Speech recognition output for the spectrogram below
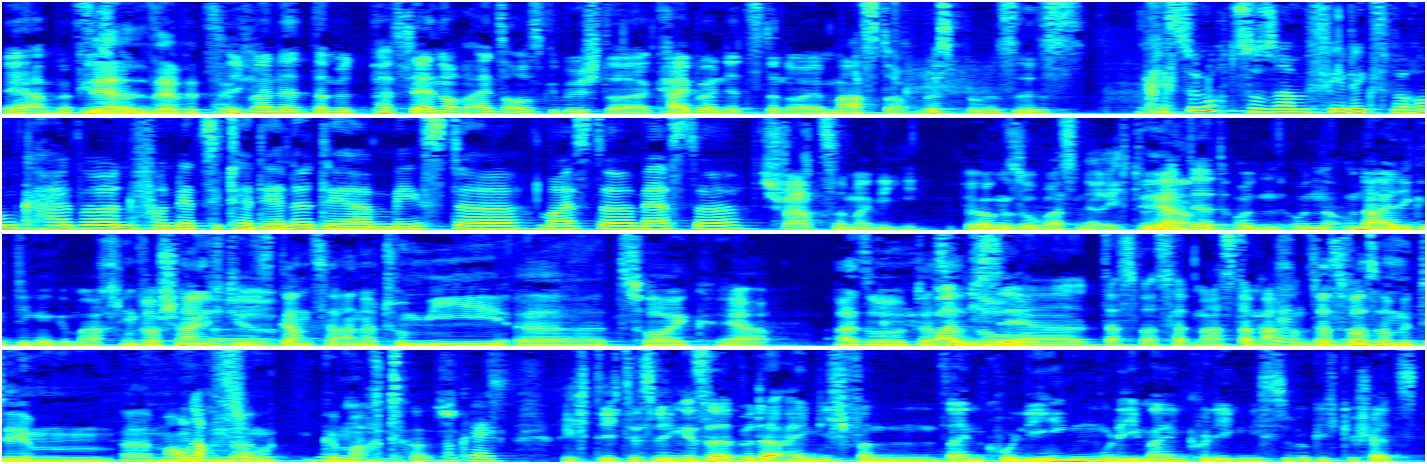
Ja, wirklich. Sehr, Und sehr witzig. Ich meine, damit Parcell noch eins ausgewischt, da Kyburn jetzt der neue Master of Whisperers ist. Kriegst du noch zusammen, Felix, warum Kyburn von der Zitadelle der Meister, Meister, Master? Schwarze Magie. Irgend sowas in der Richtung. Ja. Er hat un, un, unheilige Dinge gemacht. Und wahrscheinlich dieses ganze Anatomie-Zeug. ja. Also, dass War nicht so, sehr das, was halt Master machen das, was er mit dem äh, Mountain so. dann gemacht hat. Okay. Richtig, deswegen ist er, wird er eigentlich von seinen Kollegen oder ehemaligen Kollegen nicht so wirklich geschätzt.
